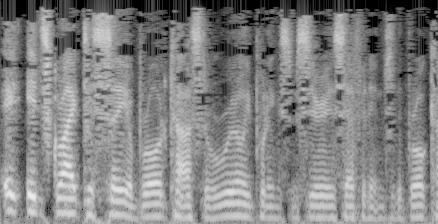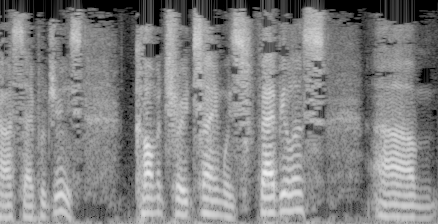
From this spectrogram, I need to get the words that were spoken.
it, it's great to see a broadcaster really putting some serious effort into the broadcast they produce. Commentary team was fabulous. Um,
